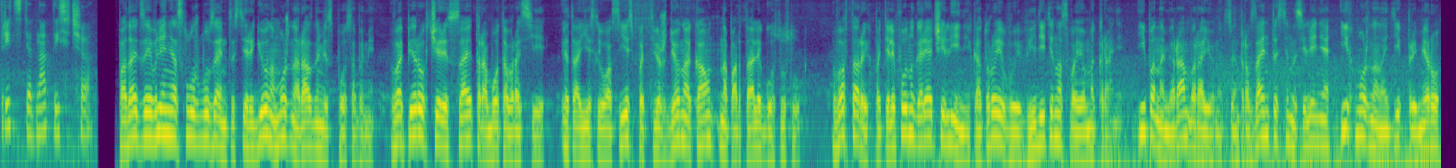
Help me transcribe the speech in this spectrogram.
31 тысяча Подать заявление в службу занятости региона можно разными способами. Во-первых, через сайт «Работа в России». Это если у вас есть подтвержденный аккаунт на портале госуслуг. Во-вторых, по телефону горячей линии, которые вы видите на своем экране. И по номерам районных центров занятости населения их можно найти, к примеру,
